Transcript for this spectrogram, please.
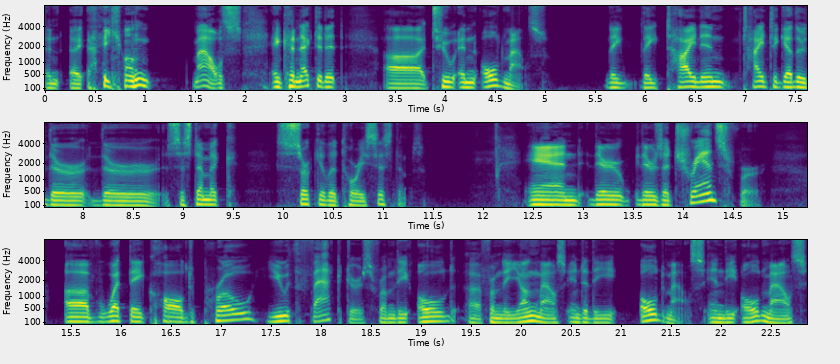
an, a, a young mouse and connected it uh, to an old mouse. They they tied in tied together their their systemic circulatory systems, and there there's a transfer of what they called pro youth factors from the old uh, from the young mouse into the old mouse. And the old mouse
